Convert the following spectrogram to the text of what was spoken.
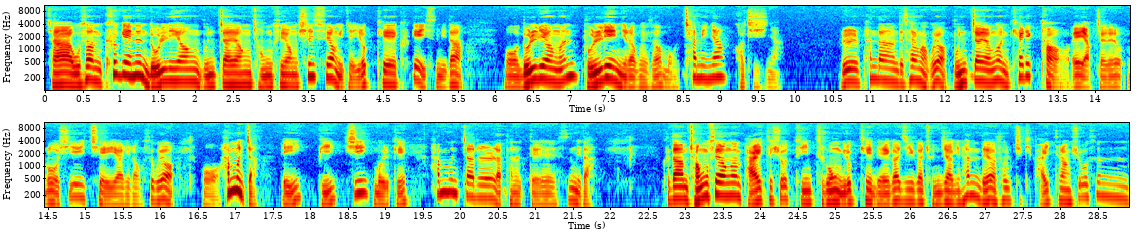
자, 우선 크게는 논리형, 문자형, 정수형, 실수형 이제 이렇게 크게 있습니다. 뭐 논리형은 불리인이라고 해서 뭐 참이냐, 거짓이냐 를 판단하는 데 사용하고요. 문자형은 캐릭터의 약자로 CHAR이라고 쓰고요. 뭐 한 문자 A, B, C 뭐 이렇게 한 문자를 나타낼 때 씁니다. 그 다음 정수형은 바이트, 쇼트, 인트, 롱 이렇게 네 가지가 존재하긴 하는데요. 솔직히 바이트랑 숏은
